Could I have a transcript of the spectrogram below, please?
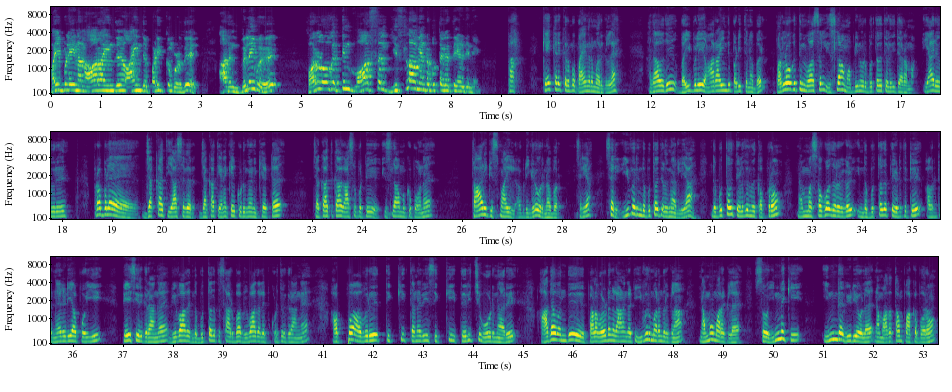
பைபிளை நான் ஆராய்ந்து ஆய்ந்து படிக்கும் பொழுது அதன் விளைவு பரலோகத்தின் வாசல் இஸ்லாம் என்ற புத்தகத்தை எழுதினேன். பா கேட்கறதுக்கு ரொம்ப பயங்கரமாக இருக்குல்ல? அதாவது பைபிளை ஆராய்ந்து படித்த நபர் பரலோகத்தின் வாசல் இஸ்லாம் அப்படின்னு ஒரு புத்தகத்தை எழுதிட்டாராமா? யார் இவர்? பிரபல ஜக்காத் யாசகர் ஜக்காத் எனக்கே கொடுங்கன்னு கேட்ட ஜக்காத்துக்காக ஆசைப்பட்டு இஸ்லாமுக்கு போன தாரிக் இஸ்மாயில் அப்படிங்கிற ஒரு நபர். சரியா? சரி இவர் இந்த புத்தகத்தை எழுதினார் இல்லையா? இந்த புத்தகத்தை எழுதுனதுக்கப்புறம் நம்ம சகோதரர்கள் இந்த புத்தகத்தை எடுத்துகிட்டு அவர்கிட்ட நேரடியாக போய் பேசியிருக்கிறாங்க. விவாதம் இந்த புத்தகத்து சார்பாக விவாத அழைப்பு கொடுத்துருக்குறாங்க. அப்போ அவர் திக்கி திணறி சிக்கி தெரித்து ஓடினார். அதை வந்து பல வருடங்கள் ஆனங்காட்டி இவர் மறந்துருக்கலாம் நம்ம மறக்கலை. ஸோ இன்றைக்கி இந்த வீடியோவில் நம்ம அதைத்தான் பார்க்க போகிறோம்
